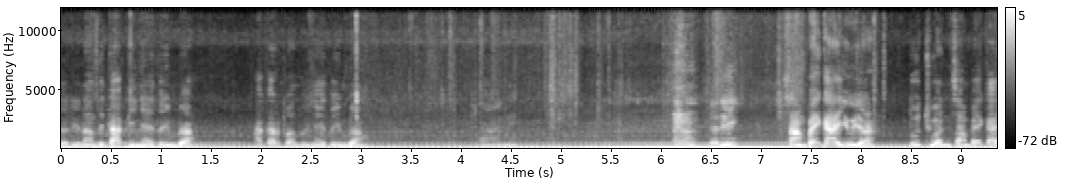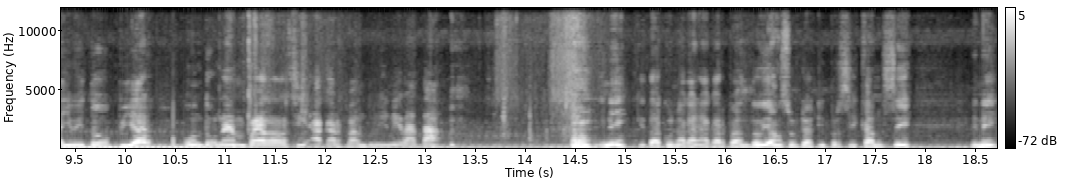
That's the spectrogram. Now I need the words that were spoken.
Jadi nanti kakinya itu imbang. Akar bantunya itu imbang nah ini jadi sampai kayu ya. Tujuan sampai kayu itu biar untuk nempel si akar bantu ini rata. Ini kita gunakan akar bantu yang sudah dibersihkan sih ini.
